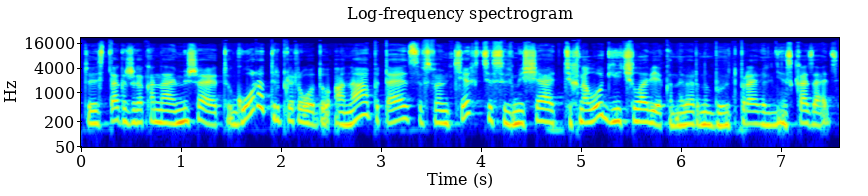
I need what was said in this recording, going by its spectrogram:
То есть так же, как она мешает город и природу, она пытается в своем тексте совмещать технологии человека, наверное, будет правильнее сказать.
